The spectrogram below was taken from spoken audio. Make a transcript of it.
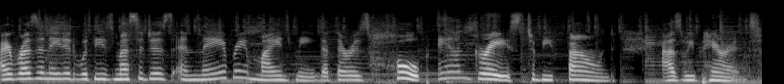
I resonated with these messages and they remind me that there is hope and grace to be found as we parent.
